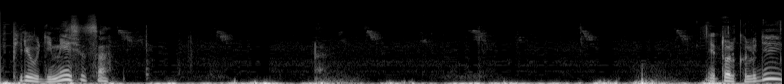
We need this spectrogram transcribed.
В периоде месяца и только людей,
